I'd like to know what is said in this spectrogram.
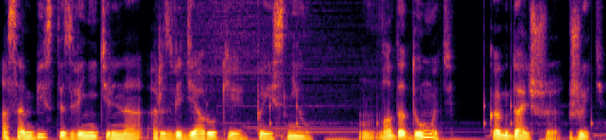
а самбист, извинительно разведя руки, пояснил. «Надо думать, как дальше жить».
